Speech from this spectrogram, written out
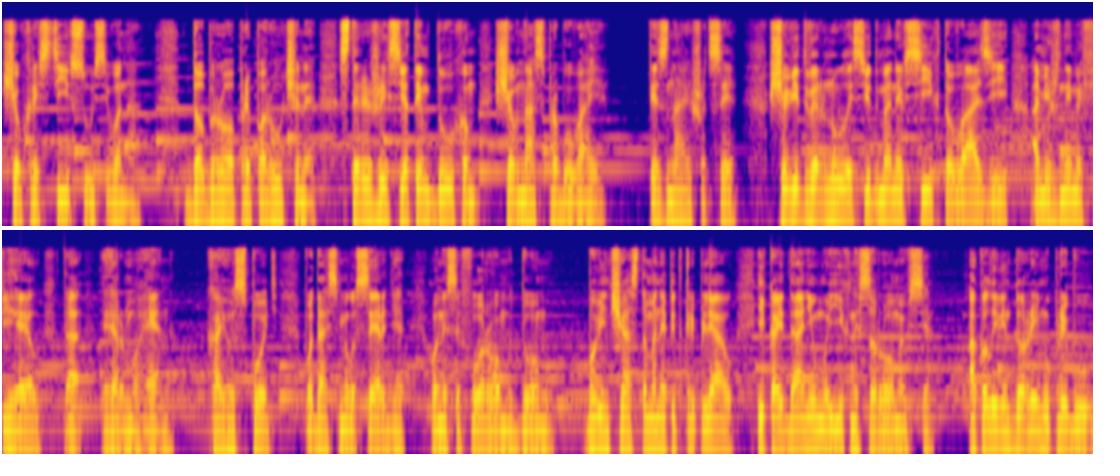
що в Христі Ісусі вона добро припоручене, стережи Святим Духом, що в нас пробуває. Ти знаєш оце, що відвернулись від мене всі, хто в Азії, а між ними Фігел та Гермоген. Хай Господь подасть милосердя Онесифоровому дому, бо він часто мене підкріпляв і кайданів моїх не соромився. А коли він до Риму прибув,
